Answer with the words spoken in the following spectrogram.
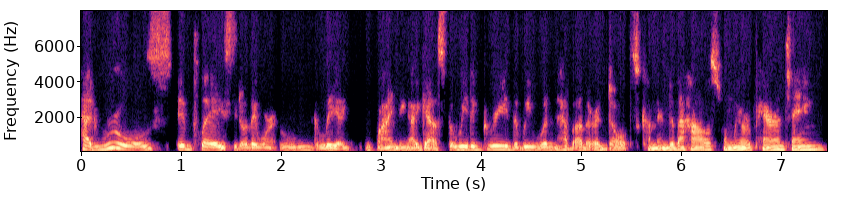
had rules in place. You know, they weren't legally binding, I guess, but we'd agreed that we wouldn't have other adults come into the house when we were parenting,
